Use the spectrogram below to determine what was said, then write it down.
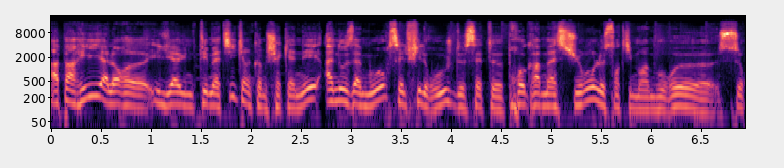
à Paris. Alors, euh, il y a une thématique, hein, comme chaque année, à nos amours. C'est le fil rouge de cette programmation. Le sentiment amoureux euh,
